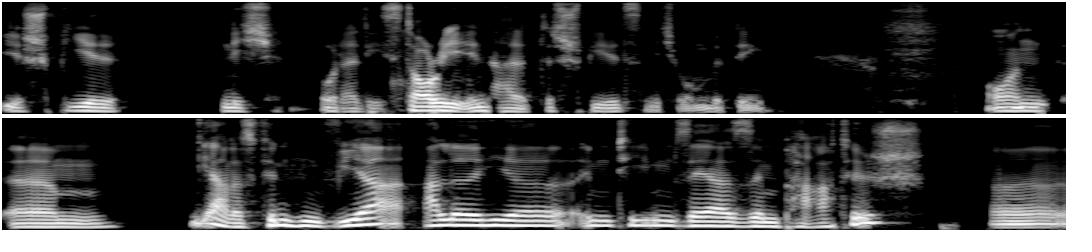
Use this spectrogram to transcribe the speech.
ihr Spiel nicht oder die Story innerhalb des Spiels nicht unbedingt. Und ähm, ja, das finden wir alle hier im Team sehr sympathisch, äh,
